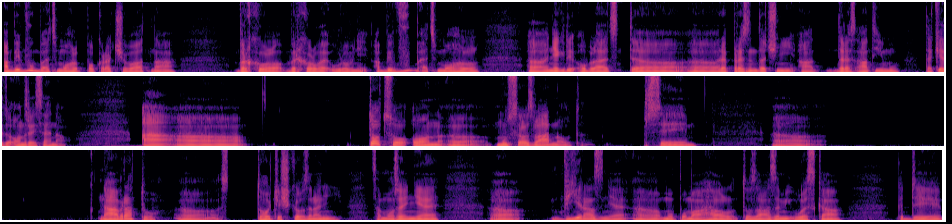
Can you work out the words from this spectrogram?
aby vůbec mohl pokračovat na vrchol, vrcholové úrovni, aby vůbec mohl někdy obléct reprezentační a dres A týmu, tak je to Ondřej Sehnal. A to, co on uh, musel zvládnout při uh, návratu uh, z toho těžkého zranění, samozřejmě výrazně mu pomáhal to zázemí USK, kdy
